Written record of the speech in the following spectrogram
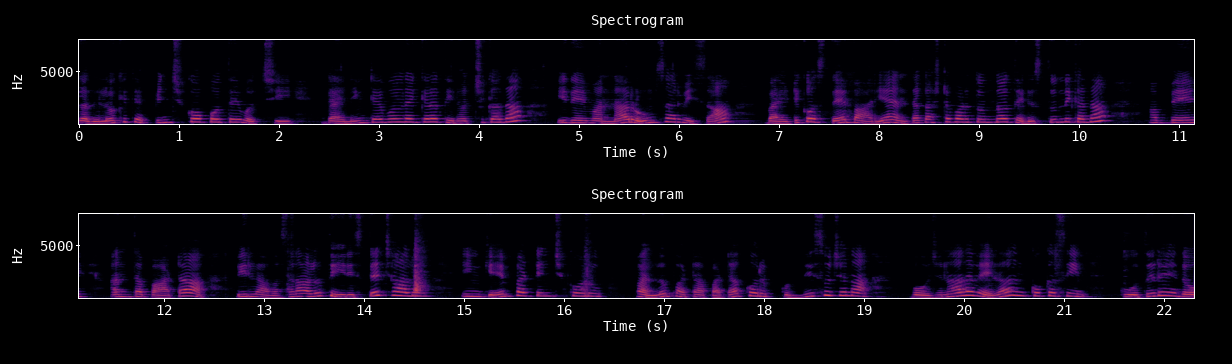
గదిలోకి తెప్పించుకోపోతే వచ్చి డైనింగ్ టేబుల్ దగ్గర తినొచ్చు కదా ఇదేమన్నా రూమ్ సర్వీసా? బయటకు వస్తే భార్య ఎంత కష్టపడుతుందో తెలుస్తుంది కదా. అబ్బే అంత పాట వీళ్ళ అవసరాలు తీరిస్తే చాలు. ఇంకేం పట్టించుకోరు పళ్ళు పటాపటా కొరుక్కుంది సుజన. భోజనాల వేళ ఇంకొక సీన్. కూతురేదో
